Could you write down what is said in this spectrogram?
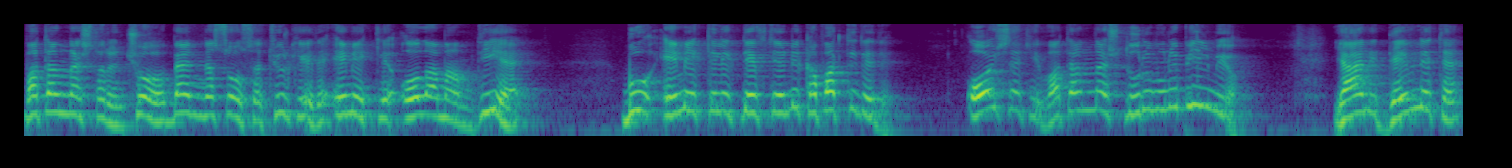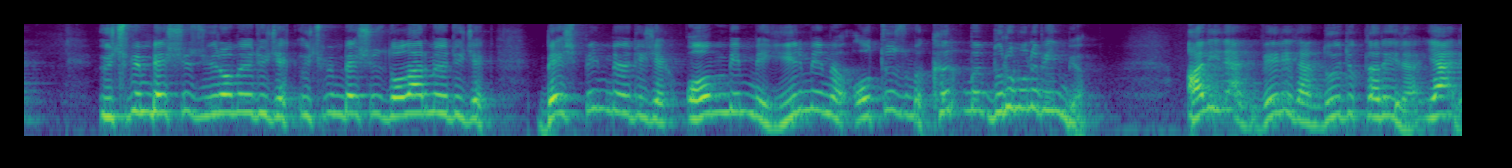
Vatandaşların çoğu ben nasıl olsa Türkiye'de emekli olamam diye bu emeklilik defterini kapattı dedi. Oysa ki vatandaş durumunu bilmiyor. Yani devlete 3500 euro mu ödeyecek, 3500 dolar mı ödeyecek, 5000 mi ödeyecek, 10 bin mi, 20 mi, 30 mu, 40 mı durumunu bilmiyor. Ali'den, Veli'den duyduklarıyla yani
